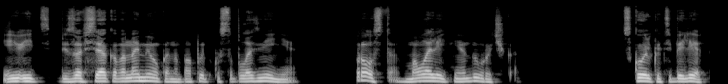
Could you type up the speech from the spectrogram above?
И ведь безо всякого намека на попытку соблазнения. Просто малолетняя дурочка. «Сколько тебе лет?»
